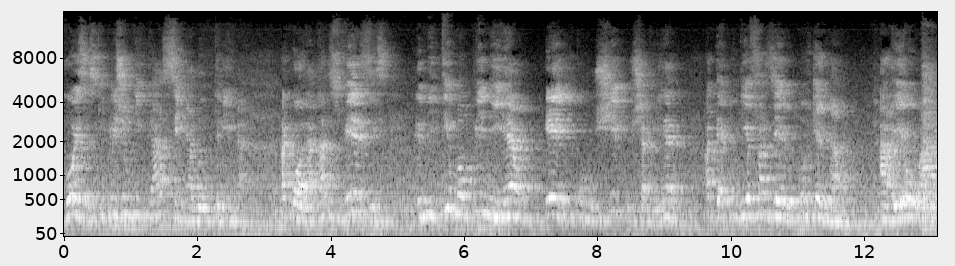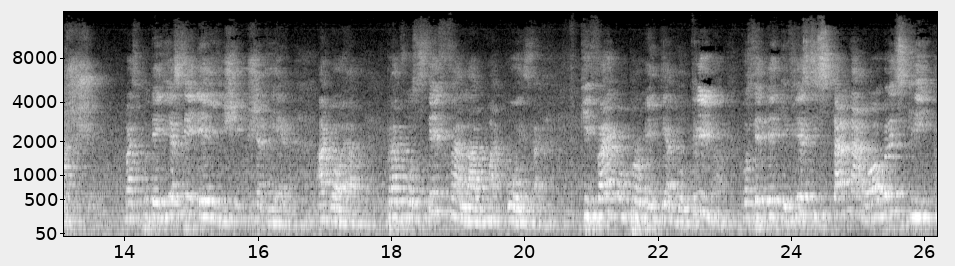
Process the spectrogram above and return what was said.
coisas que prejudicassem a doutrina. Agora, às vezes, emitir uma opinião, ele, como Chico Xavier, até podia fazê-lo, por que não? Ah, eu acho mas poderia ser ele, Chico Xavier. Agora, para você falar uma coisa que vai comprometer a doutrina, você tem que ver se está na obra escrita,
